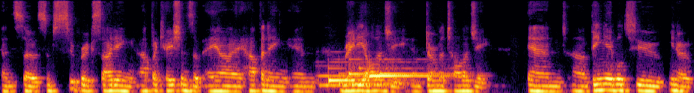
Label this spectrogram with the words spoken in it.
and so some super exciting applications of AI happening in radiology and dermatology, and uh, being able to you know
